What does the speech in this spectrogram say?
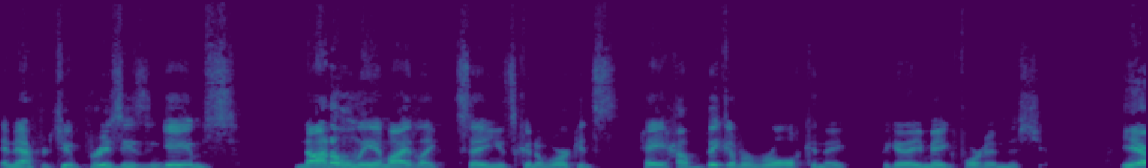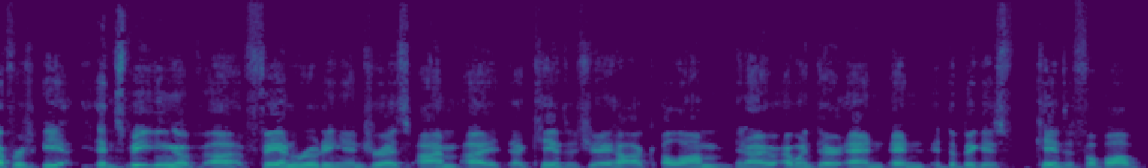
And after two preseason games, not only am I like saying it's going to work, it's hey, how big of a role can they can they make for him this year? Yeah, for yeah. And speaking of uh, fan rooting interest, I'm a, a Kansas Jayhawk alum. You know, I, I, went there and and the biggest Kansas football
